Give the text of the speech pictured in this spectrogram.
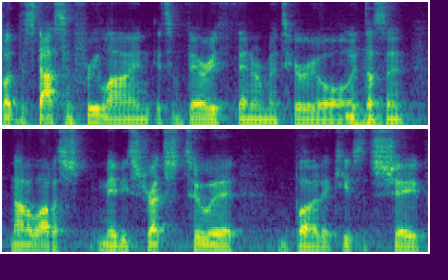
but this fast and free line, it's very thinner material. It Mhm. doesn't not a lot of sh- maybe stretch to it, but it keeps its shape.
